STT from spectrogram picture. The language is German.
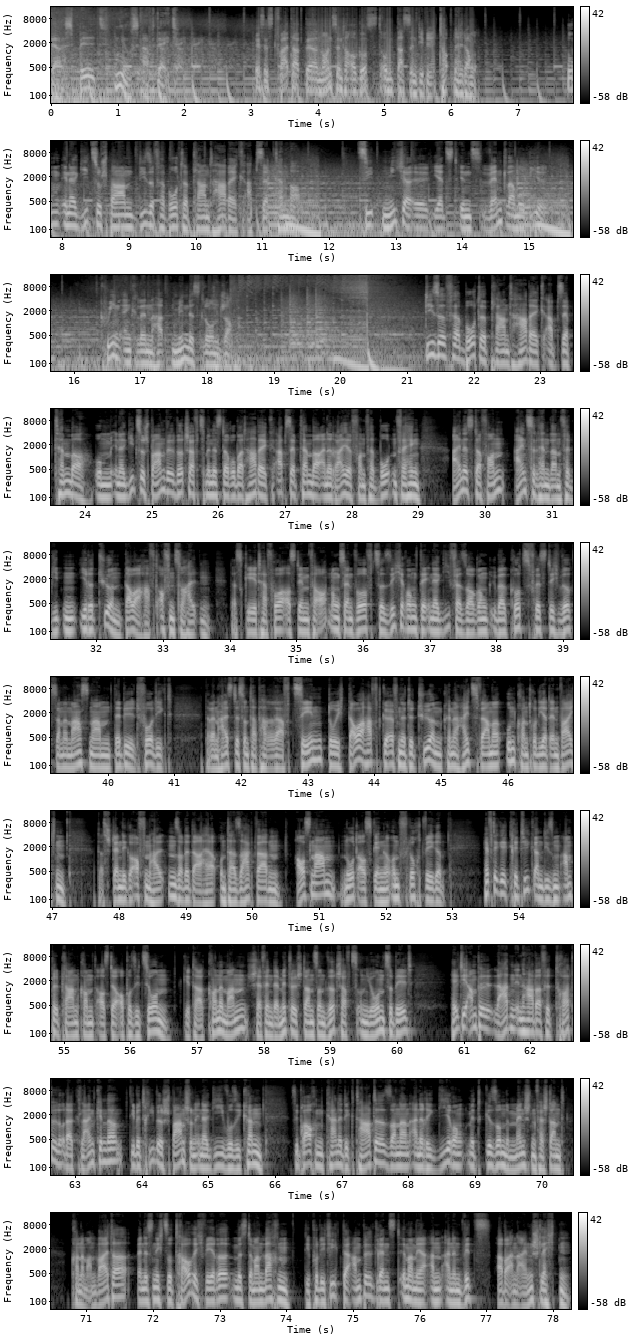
Das Bild News Update. Es ist Freitag, der 19. August und das sind die Bild-Top-Meldungen. Um Energie zu sparen, diese Verbote plant Habeck ab September. Zieht Michael jetzt ins Wendler-Mobil? Queen-Enkelin hat Mindestlohnjob. Diese Verbote plant Habeck ab September. Um Energie zu sparen, will Wirtschaftsminister Robert Habeck ab September eine Reihe von Verboten verhängen. Eines davon, Einzelhändlern verbieten, ihre Türen dauerhaft offen zu halten. Das geht hervor aus dem Verordnungsentwurf zur Sicherung der Energieversorgung über kurzfristig wirksame Maßnahmen, der Bild vorliegt. Darin heißt es unter Paragraph 10, durch dauerhaft geöffnete Türen könne Heizwärme unkontrolliert entweichen. Das ständige Offenhalten solle daher untersagt werden. Ausnahmen, Notausgänge und Fluchtwege. Heftige Kritik an diesem Ampelplan kommt aus der Opposition. Gitta Konnemann, Chefin der Mittelstands- und Wirtschaftsunion zu Bild, hält die Ampel Ladeninhaber für Trottel oder Kleinkinder? Die Betriebe sparen schon Energie, wo sie können. Sie brauchen keine Diktate, sondern eine Regierung mit gesundem Menschenverstand. Konnemann weiter, wenn es nicht so traurig wäre, müsste man lachen. Die Politik der Ampel grenzt immer mehr an einen Witz, aber an einen schlechten.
